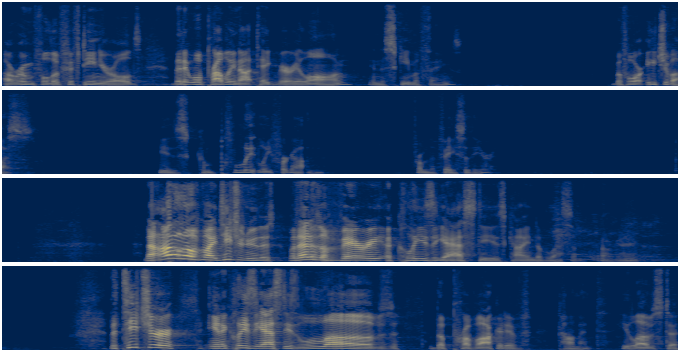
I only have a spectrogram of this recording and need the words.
a room full of 15 year olds that it will probably not take very long, in the scheme of things, before each of us is completely forgotten from the face of the earth. Now, I don't know if my teacher knew this, but that is a very Ecclesiastes kind of lesson. Okay? The teacher in Ecclesiastes loves the provocative comment. He loves to,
